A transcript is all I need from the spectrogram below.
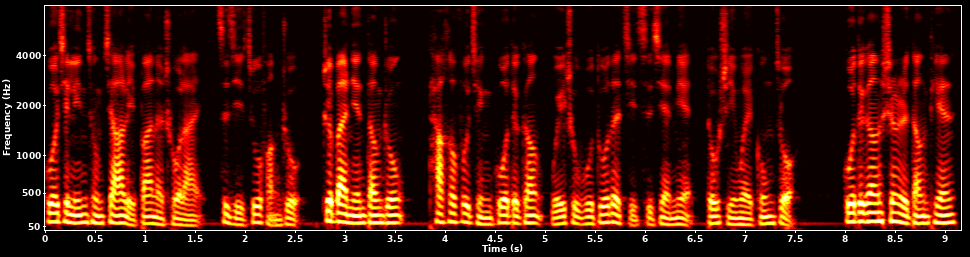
郭麒麟从家里搬了出来，自己租房住。这半年当中，他和父亲郭德纲为数不多的几次见面，都是因为工作。郭德纲生日当天，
